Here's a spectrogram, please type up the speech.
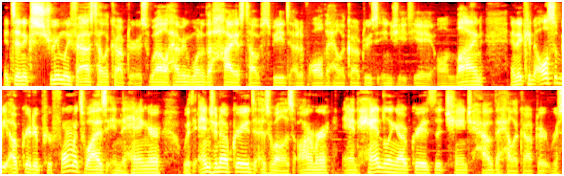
It's an extremely fast helicopter as well, having one of the highest top speeds out of all the helicopters in GTA Online, and it can also be upgraded performance-wise in the hangar with engine upgrades as well as armor and handling upgrades that change how the helicopter responds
